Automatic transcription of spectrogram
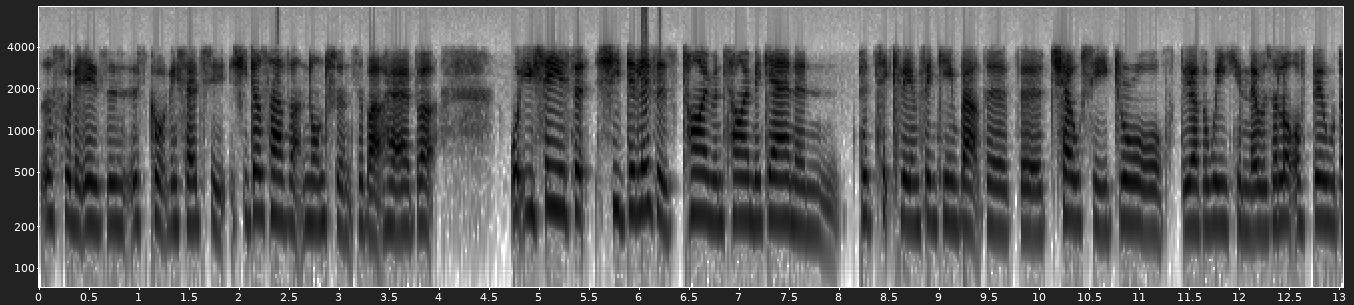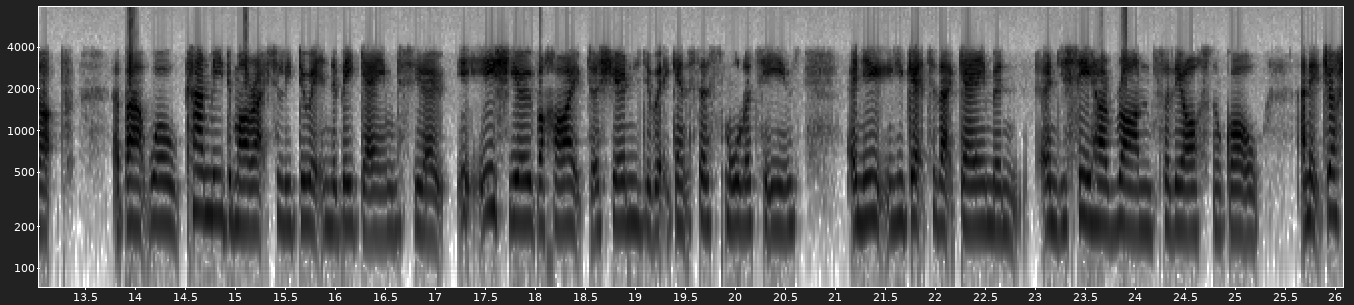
that's what it is. As, as Courtney said, she she does have that nonchalance about her, but what you see is that she delivers time and time again, and particularly in thinking about the the Chelsea draw the other week, and there was a lot of build up about well, can Miedema actually do it in the big games? You know, is she overhyped? Does she only do it against the smaller teams? And you you get to that game and and you see her run for the Arsenal goal, and it just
